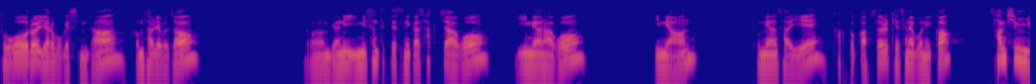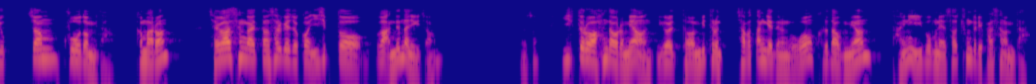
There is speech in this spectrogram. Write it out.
도구를 열어보겠습니다. 검사를 해보죠. 면이 이미 선택됐으니까 삭제하고 이면하고 이면 두 면 사이에 각도 값을 계산해 보니까 36.95도입니다. 그 말은 제가 생각했던 설계 조건 20도가 안 된다는 얘기죠. 그렇죠? 20도로 한다 그러면 이걸 더 밑으로 잡아 당겨야 되는 거고 그러다 보면 당연히 이 부분에서 충돌이 발생합니다.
